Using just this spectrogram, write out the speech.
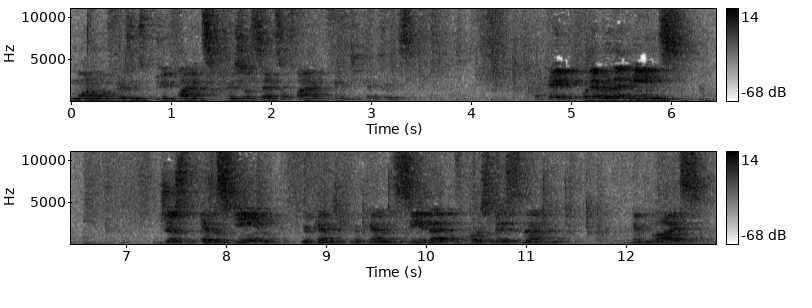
monomorphisms between finite simplicial sets or finite infinity categories. Okay, whatever that means, just as a scheme, you can you can see that of course this then implies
